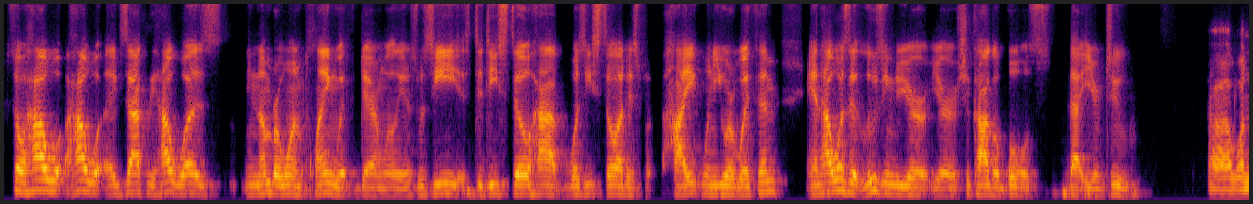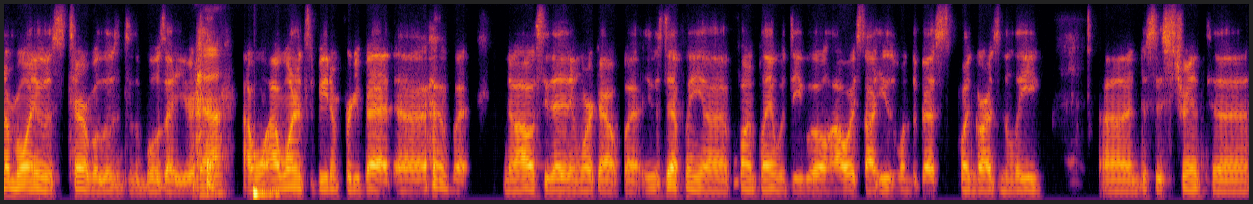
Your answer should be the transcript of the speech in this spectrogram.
So how how exactly how was number one playing with Deron Williams? Was he did he still have was he still at his height when you were with him? And how was it losing to your your Chicago Bulls that year too? Uh, well, number one, it was terrible losing to the Bulls that year. Yeah. I, I wanted to beat them pretty bad, uh, but you know, obviously that didn't work out. But it was definitely uh, fun playing with D. Will. I always thought he was one of the best point guards in the league. Uh, just his strength, uh,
